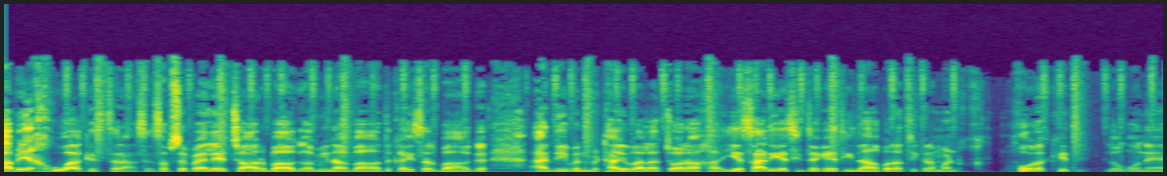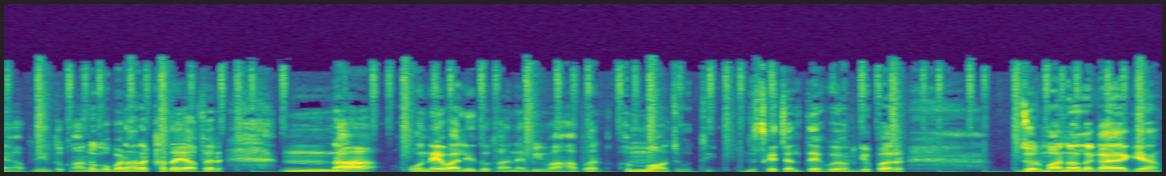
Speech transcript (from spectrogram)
अब यह हुआ किस तरह से? सबसे पहले चार बाग अमीनाबाद, कैसरबाग एंड इवन मिठाई वाला चौराहा, ये सारी ऐसी जगह थी जहाँ पर अतिक्रमण हो रखे थे। लोगों ने अपनी दुकानों को बढ़ा रखा था या फिर ना होने वाली दुकानें भी वहाँ पर मौजूद थी, जिसके चलते हुए उनके ऊपर जुर्माना लगाया गया।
